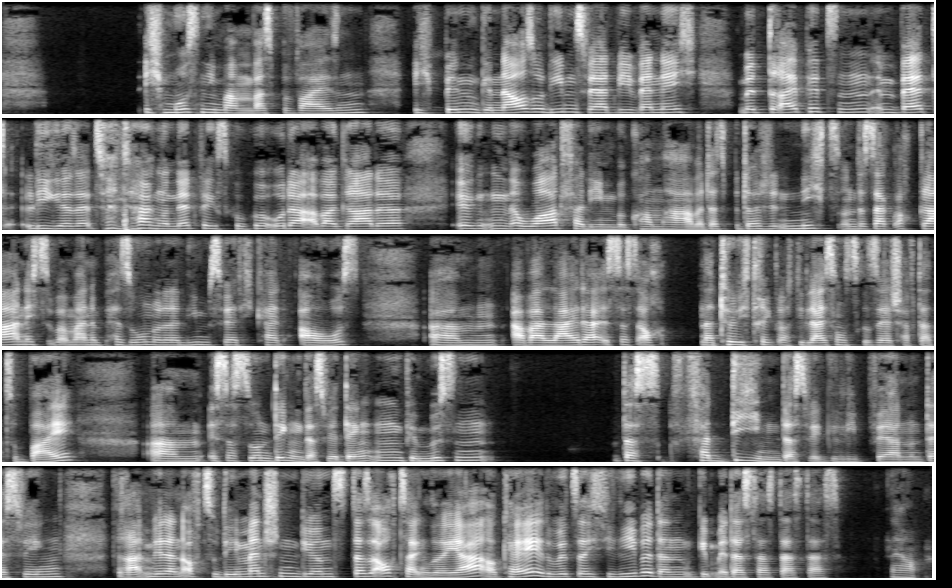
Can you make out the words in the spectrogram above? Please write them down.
ich muss niemandem was beweisen. Ich bin genauso liebenswert, wie wenn ich mit drei Pizzen im Bett liege seit zwei Tagen und Netflix gucke oder aber gerade irgendeinen Award verliehen bekommen habe. Das bedeutet nichts und das sagt auch gar nichts über meine Person oder Liebenswertigkeit aus. Ähm, aber leider ist das auch, natürlich trägt auch die Leistungsgesellschaft dazu bei, ähm, ist das so ein Ding, dass wir denken, wir müssen das verdienen, dass wir geliebt werden. Und deswegen geraten wir dann oft zu den Menschen, die uns das auch zeigen. So, ja, okay, du willst, dass ich die liebe, dann gib mir das, das, das, das. Ja.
